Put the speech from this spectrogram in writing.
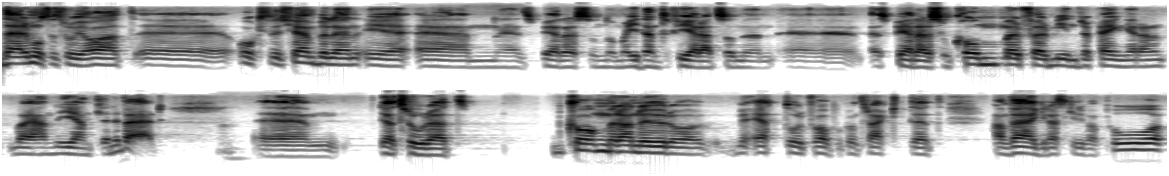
Däremot så tror jag att eh, Oxlade Chamberlain är en eh, spelare som de har identifierat som en, eh, en spelare som kommer för mindre pengar än vad han egentligen är värd. Eh, jag tror att kommer han nu då med ett år kvar på kontraktet, han vägrar skriva på.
